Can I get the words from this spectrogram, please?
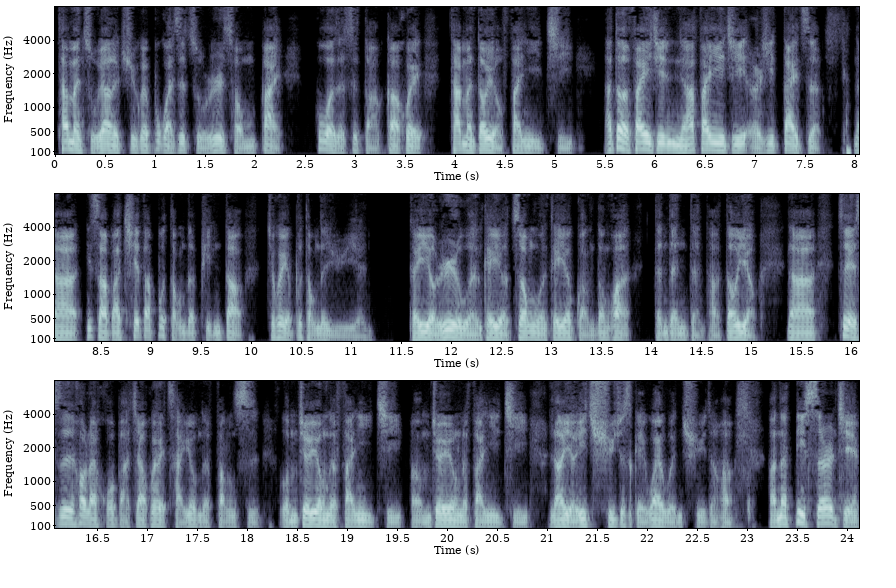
他们主要的聚会，不管是主日崇拜或者是祷告会，他们都有翻译机啊，都有翻译机，你拿翻译机耳机带着，那你只要把它切到不同的频道，就会有不同的语言。可以有日文，可以有中文，可以有广东话，等等等，哈，都有。那这也是后来火把教会采用的方式，我们就用了翻译机，啊，我们就用了翻译机。然后有一区就是给外文区的，哈。好，那第十二节，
